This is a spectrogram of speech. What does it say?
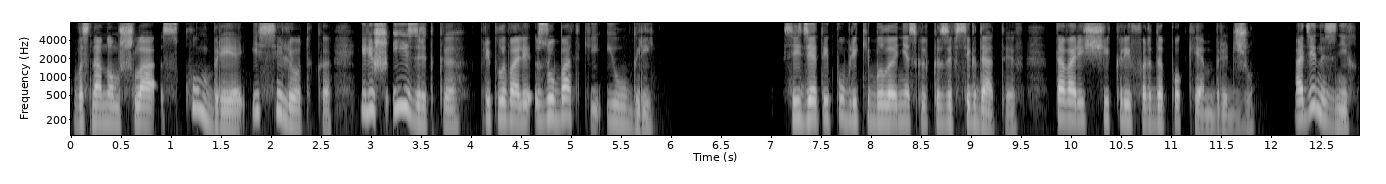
В основном шла скумбрия и селедка, и лишь изредка приплывали зубатки и угри. Среди этой публики было несколько завсегдатаев, товарищей Клиффорда по Кембриджу. Один из них,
